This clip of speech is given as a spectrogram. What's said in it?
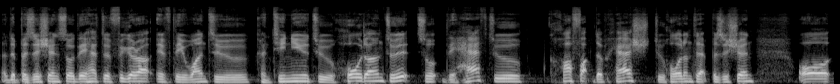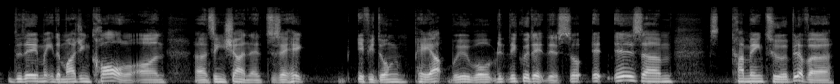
uh, the position. So they have to figure out if they want to continue to hold on to it. So they have to cough up the cash to hold on to that position, or do they make the margin call on uh, Tsingshan and to say, hey, if you don't pay up, we will liquidate this. So it is um, coming to a bit of a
